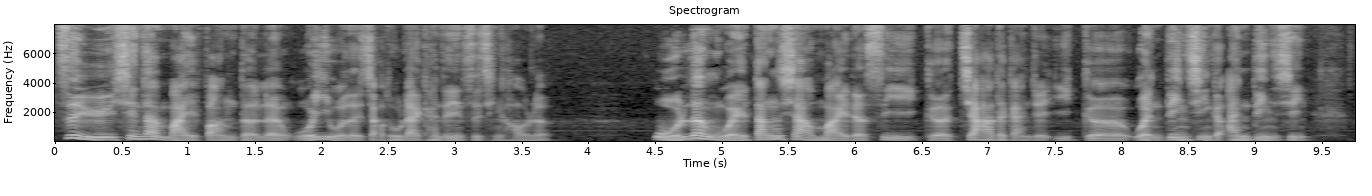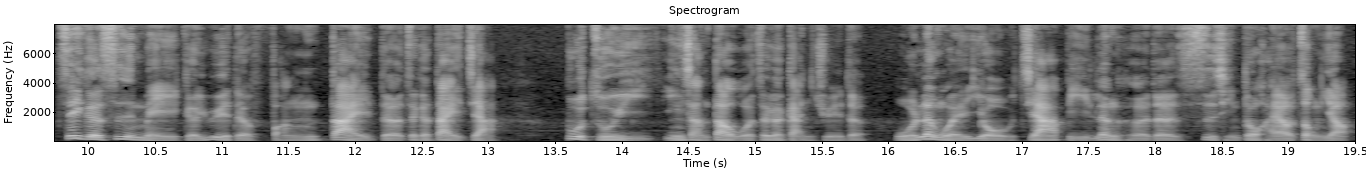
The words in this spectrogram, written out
至于现在买房的人，我以我的角度来看这件事情好了，我认为当下买的是一个家的感觉，一个稳定性，一个安定性，这个是每个月的房贷的这个代价不足以影响到我这个感觉的。我认为有家比任何的事情都还要重要。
